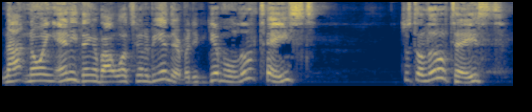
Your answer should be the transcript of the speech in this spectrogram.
not knowing anything about what's going to be in there. But if you give them a little taste, just a little taste,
